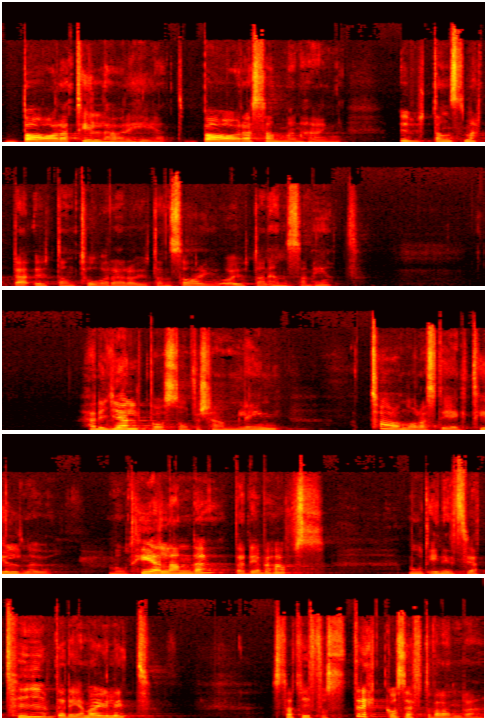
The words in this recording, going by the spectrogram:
bara tillhörighet, bara sammanhang. Utan smärta, utan tårar och utan sorg och utan ensamhet. Herre, hjälp oss som församling att ta några steg till nu. Mot helande där det behövs, mot initiativ där det är möjligt. Så att vi får sträcka oss efter varandra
